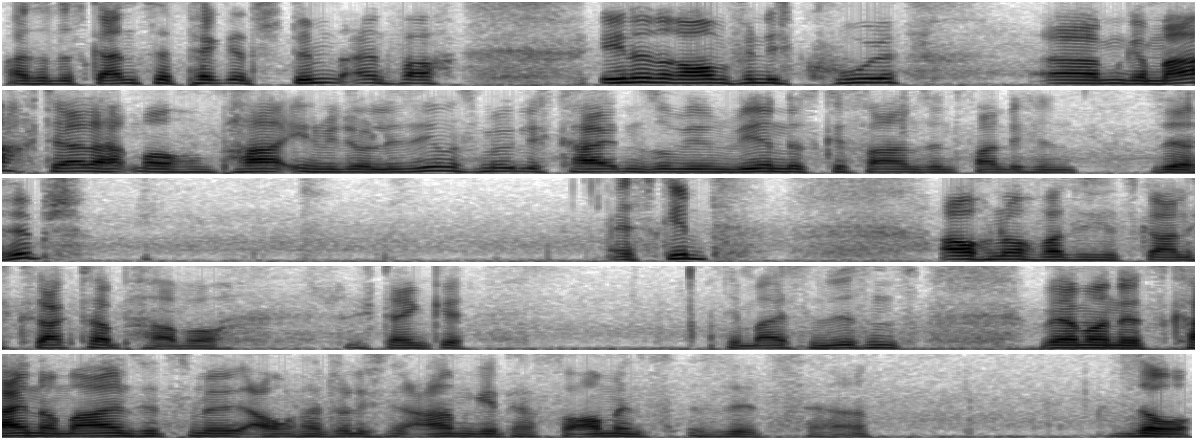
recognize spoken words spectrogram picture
Also das ganze Package stimmt einfach. Innenraum finde ich cool ähm, gemacht. Ja, da hat man auch ein paar Individualisierungsmöglichkeiten. So wie wir in das gefahren sind, fand ich ihn sehr hübsch. Es gibt auch noch, was ich jetzt gar nicht gesagt habe, aber ich denke, die meisten wissen es, wenn man jetzt keinen normalen Sitz will, auch natürlich den AMG Performance Sitz. Ja. So,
